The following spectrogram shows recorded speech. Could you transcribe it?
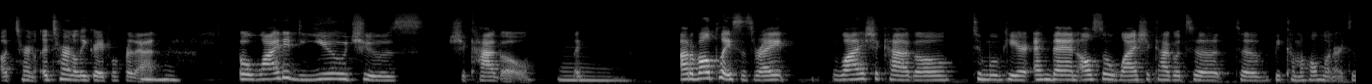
etern- eternally grateful for that. Mhm. But why did you choose Chicago? Like- Mm. Out of all places, right? Why Chicago to move here? And then also why Chicago to to become a homeowner, to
